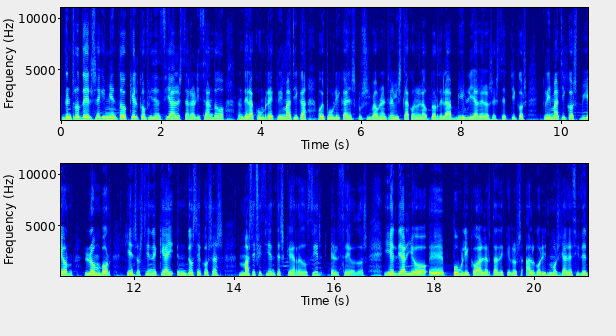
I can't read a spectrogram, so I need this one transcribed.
Dentro del seguimiento que el Confidencial está realizando de la cumbre climática, hoy publica en exclusiva una entrevista con el autor de la Biblia de los escépticos climáticos, Bjorn Lombard, quien sostiene que hay 12 cosas más eficientes que reducir el CO2. Y el diario eh, público alerta de que los algoritmos ya deciden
